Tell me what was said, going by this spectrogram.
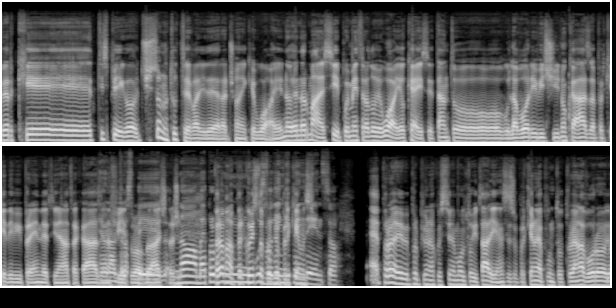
perché ti spiego, ci sono tutte le valide ragioni che vuoi. È normale, sì, puoi metterla dove vuoi, ok, se tanto lavori vicino casa perché devi prenderti in un'altra casa, È un'altra affitto, bla bla eccetera, eccetera. No, ma è proprio Però, ma per questo proprio perché non si-. Eh, però è proprio una questione molto italica, nel senso perché noi appunto troviamo lavoro,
